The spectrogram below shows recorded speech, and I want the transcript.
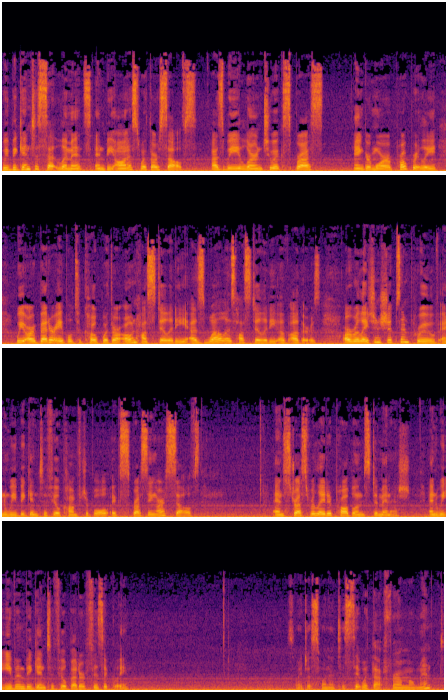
We begin to set limits and be honest with ourselves as we learn to express anger more appropriately, we are better able to cope with our own hostility as well as hostility of others. Our relationships improve and we begin to feel comfortable expressing ourselves, and stress related problems diminish, and we even begin to feel better physically. So I just wanted to sit with that for a moment.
